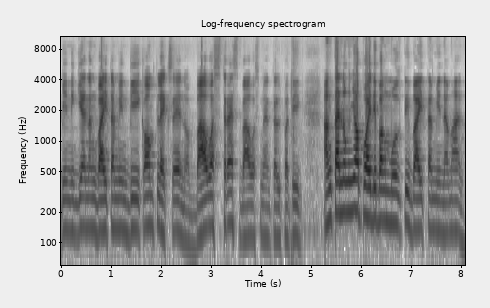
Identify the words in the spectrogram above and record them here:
binigyan ng vitamin B complex, eh, no? bawas stress, bawas mental fatigue. Ang tanong nyo, pwede bang multivitamin naman?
